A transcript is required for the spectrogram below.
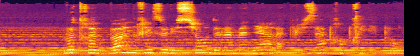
votre bonne résolution de la manière la plus appropriée pour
